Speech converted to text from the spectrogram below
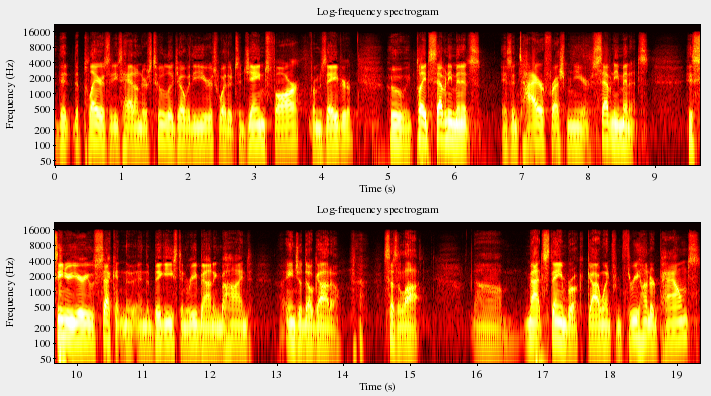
the, the players that he's had under his tutelage over the years, whether it's a James Farr from Xavier, who played 70 minutes his entire freshman year, 70 minutes. His senior year, he was second in the, in the Big East in rebounding behind Angel Delgado. Says a lot. Um, Matt Stainbrook, guy went from 300 pounds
